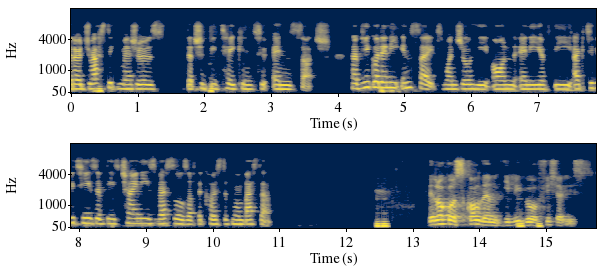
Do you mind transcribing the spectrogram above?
that are drastic measures that should be taken to end such. Have you got any insights, Wanjohi, on any of the activities of these Chinese vessels off the coast of Mombasa? The locals call them illegal fisheries.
